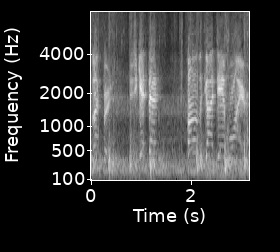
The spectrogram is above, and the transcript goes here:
Blackbird, did you get that? Follow the goddamn wire.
